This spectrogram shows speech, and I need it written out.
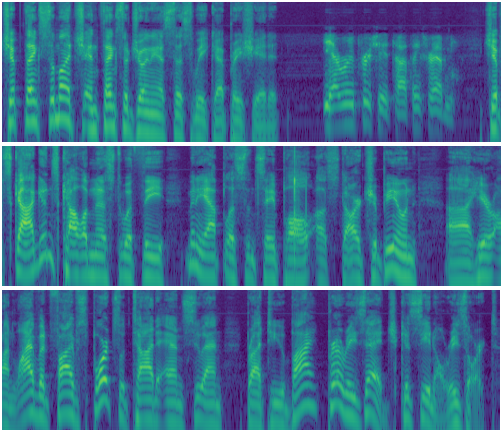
Chip, thanks so much, and thanks for joining us this week. I appreciate it. Yeah, I really appreciate it, Todd. Thanks for having me. Chip Scoggins, columnist with the Minneapolis and St. Paul uh, Star Tribune, uh, here on Live at 5 Sports with Todd and Souhan, brought to you by Prairie's Edge Casino Resort.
